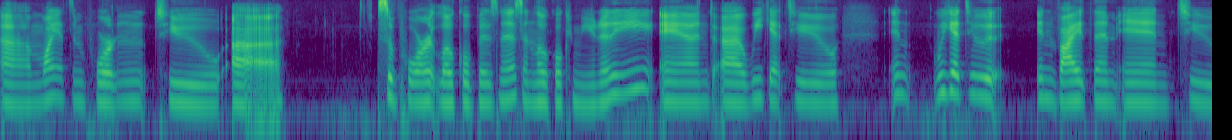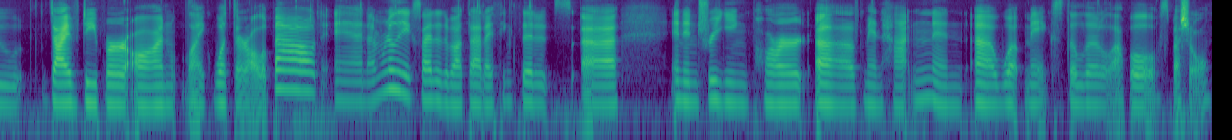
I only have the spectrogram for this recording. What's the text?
um, why it's important to uh, support local business and local community, and uh, we get to, in we get to invite them in to dive deeper on like what they're all about and i'm really excited about that i think that it's uh, an intriguing part of manhattan and uh, what makes the little apple special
